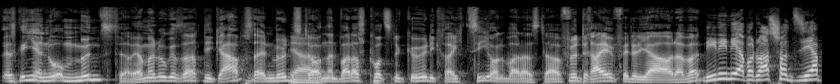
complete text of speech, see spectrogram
es ging ja nur um Münster. Wir haben ja nur gesagt, die gab's da in Münster Ja. und dann war das kurz eine Königreich Zion war das da für dreiviertel Jahr oder was? Nee, nee, nee, aber du hast schon sehr,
